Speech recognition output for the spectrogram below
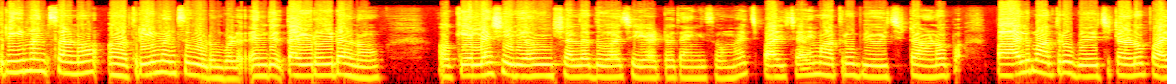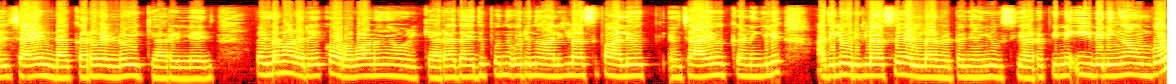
ത്രീ മന്ത്സ് ആണോ? ആ ത്രീ മന്ത്സ് കൂടുമ്പോൾ. എന്ത്? തൈറോയിഡ് ആണോ? ഓക്കെ എല്ലാം ശരിയാവും. ഇൻഷാല്ല ദുവാ ചെയ്യാട്ടോ. താങ്ക് യു സോ മച്ച് പാൽച്ചായ ചായ മാത്രം ഉപയോഗിച്ചിട്ടാണോ പാൽ മാത്രം ഉപയോഗിച്ചിട്ടാണോ പാൽച്ചായ ചായ ഉണ്ടാക്കാറ്? വെള്ളം ഒഴിക്കാറില്ലേ? വെള്ളം വളരെ കുറവാണ് ഞാൻ ഒഴിക്കാറ്. അതായത് ഇപ്പൊ ഒരു നാല് ഗ്ലാസ് പാൽ ചായ വെക്കുകയാണെങ്കിൽ അതിൽ ഒരു ഗ്ലാസ് വെള്ളമാണ് കേട്ടോ ഞാൻ യൂസ് ചെയ്യാറ്. പിന്നെ ഈവനിങ് ആവുമ്പോൾ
